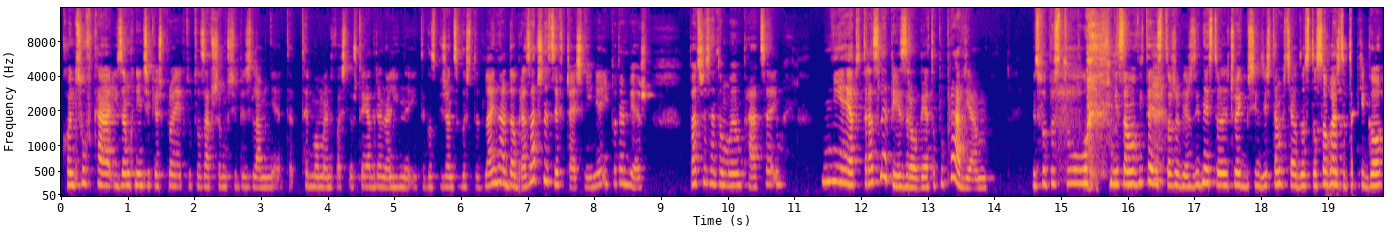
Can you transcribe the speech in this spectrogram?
końcówka i zamknięcie jakiegoś projektu to zawsze musi być dla mnie te, ten moment właśnie już tej adrenaliny i tego zbliżającego się deadline, ale dobra, zacznę sobie wcześniej, nie? I potem wiesz, patrzę na tą moją pracę i mówię, nie, ja to teraz lepiej zrobię, ja to poprawiam. Więc po prostu niesamowite jest to, że wiesz, z jednej strony człowiek by się gdzieś tam chciał dostosować do takiego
